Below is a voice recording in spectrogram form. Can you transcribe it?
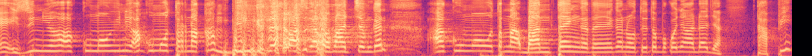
eh izin ya aku mau ini aku mau ternak kambing kata segala macam kan aku mau ternak banteng katanya kan waktu itu pokoknya ada aja tapi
